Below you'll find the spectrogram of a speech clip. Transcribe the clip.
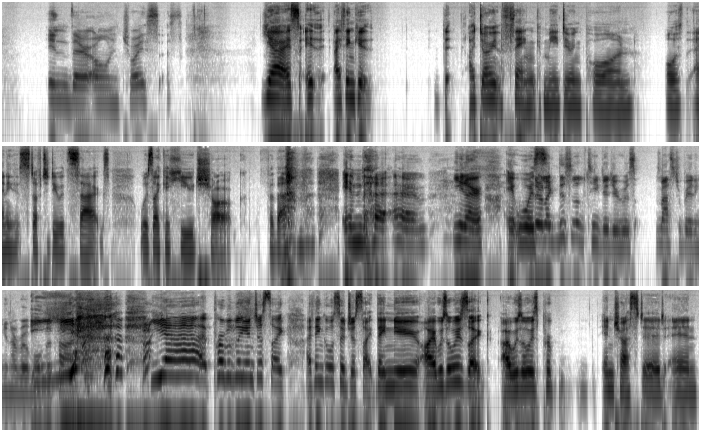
in their own choices. yeah, it's it. I think it. Th- I don't think me doing porn or any stuff to do with sex was like a huge shock for them. In the um, you know, it was They're like this little teenager who's masturbating in her room all the time. Yeah, yeah, probably, and just like I think also just like they knew I was always like I was always pre- interested in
